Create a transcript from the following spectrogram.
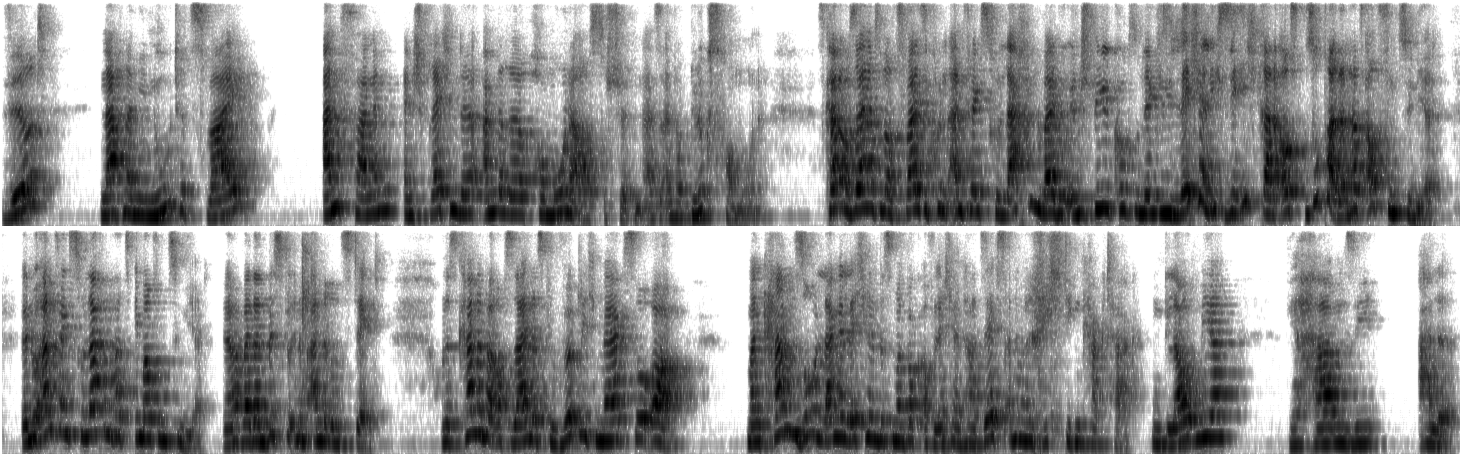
wird nach einer Minute, zwei anfangen, entsprechende andere Hormone auszuschütten, also einfach Glückshormone. Es kann auch sein, dass du noch zwei Sekunden anfängst zu lachen, weil du in den Spiegel guckst und denkst, wie lächerlich sehe ich gerade aus. Super, dann hat es auch funktioniert. Wenn du anfängst zu lachen, hat es immer funktioniert, ja, weil dann bist du in einem anderen State. Und es kann aber auch sein, dass du wirklich merkst, so, oh, man kann so lange lächeln, bis man Bock auf Lächeln hat, selbst an einem richtigen Kacktag. Und glaub mir, wir haben sie alle.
